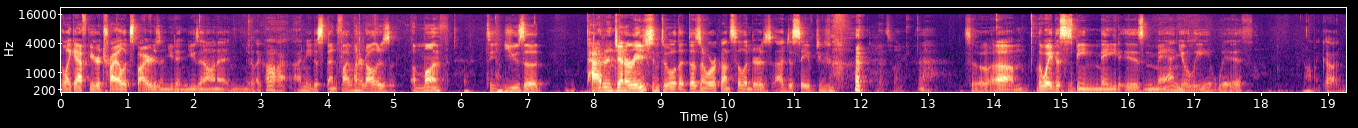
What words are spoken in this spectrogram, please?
like after your trial expires and you didn't use it on it, and you're like, oh, I, I need to spend five hundred dollars a month to use a pattern generation tool that doesn't work on cylinders. I just saved you. That's funny. So um, the way this is being made is manually with. Oh my god!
